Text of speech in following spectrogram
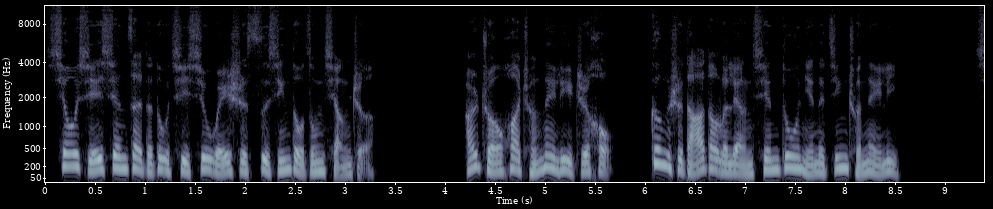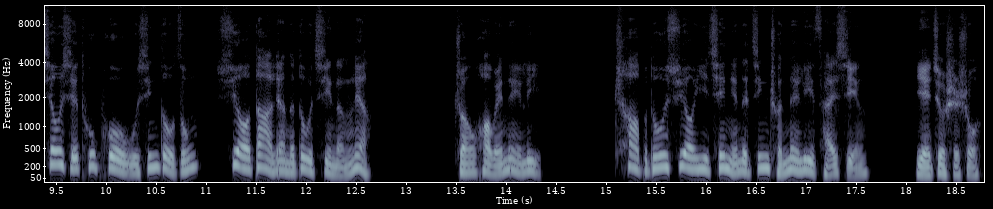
萧协现在的斗气修为是四星斗宗强者，而转化成内力之后，更是达到了两千多年的精纯内力。萧协突破五星斗宗需要大量的斗气能量转化为内力，差不多需要一千年的精纯内力才行。也就是说。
